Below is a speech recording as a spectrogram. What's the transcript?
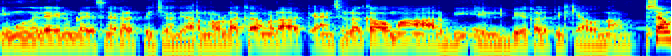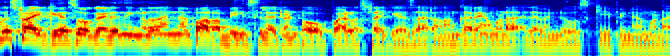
ഈ മൂന്നിലേലും പ്ലേസിനെ കളിപ്പിച്ചാൽ മതി. അർണോൾഡൊക്കെ നമ്മുടെ ക്യാൻസലൊക്കെ ആകുമ്പോൾ ആർ ബി എൽ ബി കളിപ്പിക്കാവുന്നതാണ്. പക്ഷേ നമുക്ക് സ്ട്രൈക്കേഴ്സ് നോക്കിയാൽ നിങ്ങൾ തന്നെ പറ ബേസിൽ ഏറ്റവും ടോപ്പായുള്ള സ്ട്രൈക്കേഴ്സ് ആയിരുന്നു നമുക്കറിയാം നമ്മുടെ ലെവൻ ഡോസ്കി പിന്നെ നമ്മുടെ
